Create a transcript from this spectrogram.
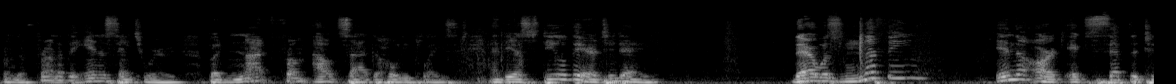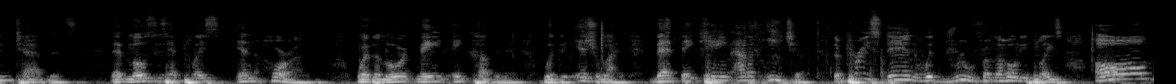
from the front of the inner sanctuary, but not from outside the holy place. And they are still there today. There was nothing in the ark except the two tablets that Moses had placed in Horeb, where the Lord made a covenant with the Israelite that they came out of Egypt. The priest then withdrew from the holy place. All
